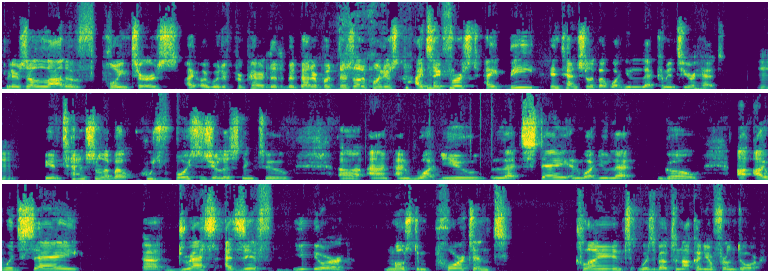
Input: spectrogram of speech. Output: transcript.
there's a lot of pointers. I, I, would have prepared a little bit better, but there's a lot of pointers. I'd say first, hey, be intentional about what you let come into your head. Mm. Be intentional about whose voices you're listening to, uh, and and what you let stay and what you let go. I, I would say, uh, dress as if your most important client was about to knock on your front door,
